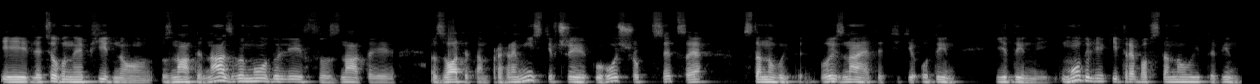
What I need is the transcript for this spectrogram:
І для цього необхідно знати назви модулів, знати, звати там програмістів чи когось, щоб все це встановити. Ви знаєте тільки один єдиний модуль, який треба встановити. Він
